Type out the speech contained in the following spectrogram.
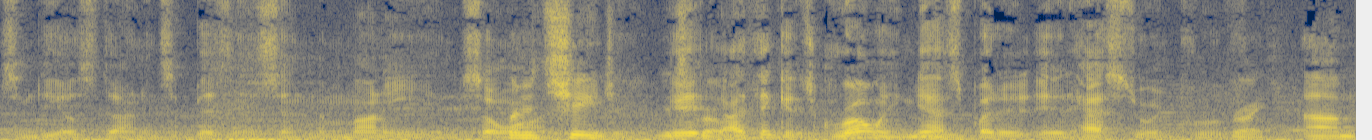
some deals done It's a business and the money and so But on. But it's changing. It's It-. I think it's growing, yes, but it, it has to improve. Right. Um,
